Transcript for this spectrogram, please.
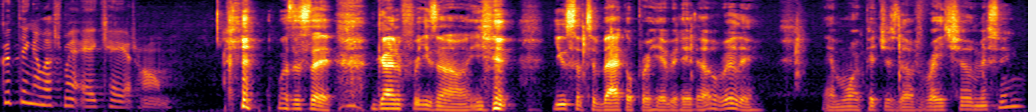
Good thing I left my AK at home. What's it say? Gun free zone. Use of tobacco prohibited. Oh, really? And more pictures of Rachel missing.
